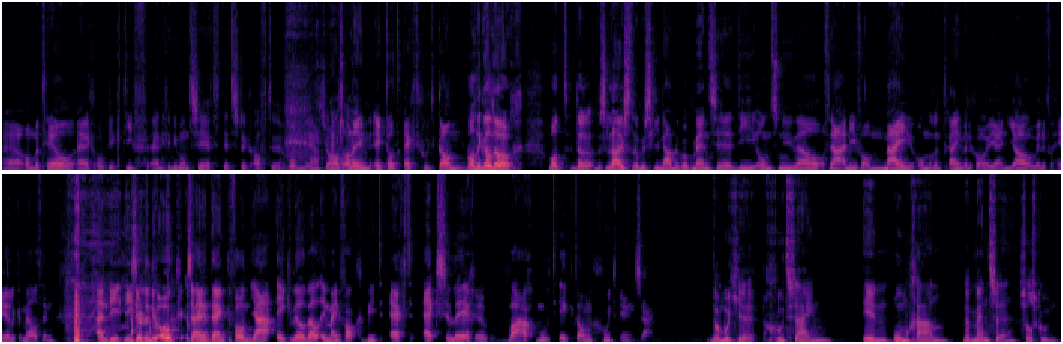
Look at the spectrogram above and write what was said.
Eh, om het heel erg objectief en genuanceerd dit stuk af te ronden. Zoals alleen ik dat echt goed kan. Want ik wil door. Want er dus luisteren misschien namelijk ook mensen die ons nu wel, of ja, in ieder geval mij onder een trein willen gooien en jou willen verheerlijken, Melvin. en die, die zullen nu ook zijn het denken van, ja, ik wil wel in mijn vakgebied echt excelleren. Waar moet ik dan goed in zijn? Dan moet je goed zijn in omgaan met mensen zoals Koen.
